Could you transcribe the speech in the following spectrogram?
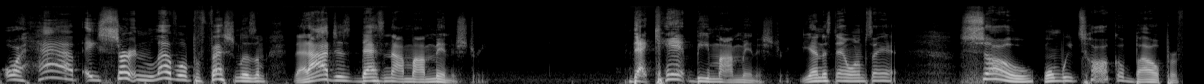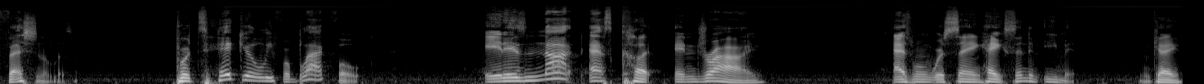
or have a certain level of professionalism that I just, that's not my ministry. That can't be my ministry. You understand what I'm saying? So when we talk about professionalism, particularly for black folk, it is not as cut and dry as when we're saying, hey, send an email. Okay?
